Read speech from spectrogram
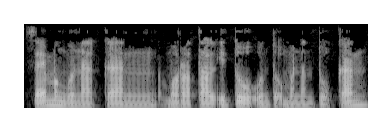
saya menggunakan morotal itu untuk menentukan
